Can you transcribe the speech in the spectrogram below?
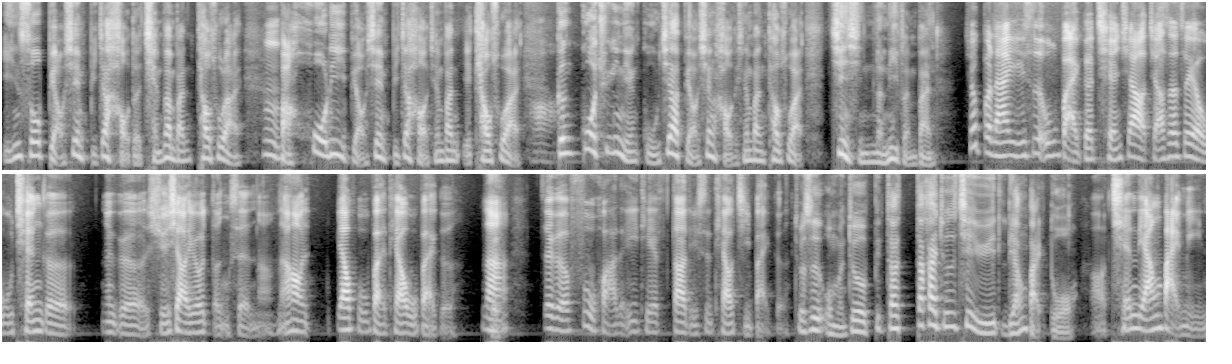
营收表现比较好的前段班挑出来，嗯，把获利表现比较好的前段班也挑出来，跟过去一年股价表现好的前段班挑出来进行能力分班。就本来也是五百个前校，假设这有五千个那个学校有等生啊，然后。标普五百挑五百个，那这个富华的 ETF 到底是挑几百个？就是我们就大大概就是介于两百多哦，前两百名，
